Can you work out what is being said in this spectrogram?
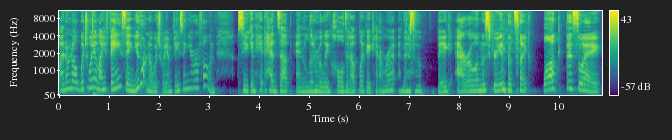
I don't know which way am I facing. You don't know which way I'm facing. You're a phone, so you can hit heads up and literally hold it up like a camera, and there's a big arrow on the screen that's like walk this way.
